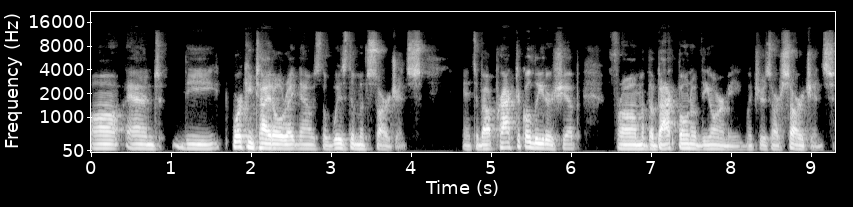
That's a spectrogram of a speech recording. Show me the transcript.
Uh, and the working title right now is "The Wisdom of Sergeants." And it's about practical leadership from the backbone of the army, which is our sergeants.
